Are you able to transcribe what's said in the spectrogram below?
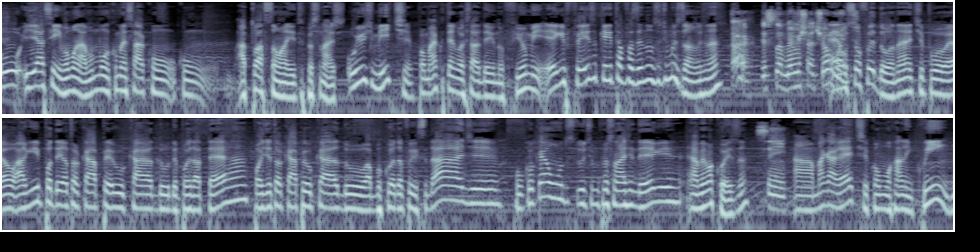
o, e assim, vamos lá, vamos começar com, com atuação aí dos personagens. O Will Smith, por mais que eu tenha gostado dele no filme, ele fez o que ele tá fazendo nos últimos anos, né? É, isso também me chateou É o muito. sofredor, né? Tipo, é, o- ali poderia trocar pelo cara do Depois da Terra, podia trocar pelo cara do A Procura da Felicidade, por qualquer um dos, do últimos personagens dele, é a mesma coisa. Sim. A Margarete, como Harley Quinn,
